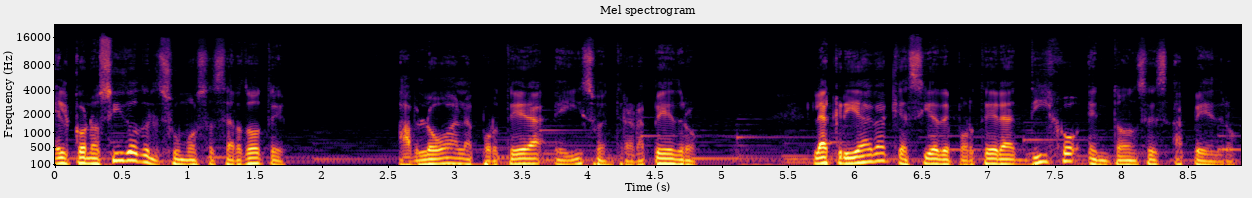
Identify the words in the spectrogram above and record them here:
el conocido del sumo sacerdote. Habló a la portera e hizo entrar a Pedro. La criada que hacía de portera dijo entonces a Pedro,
